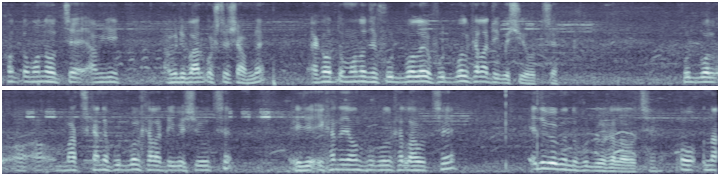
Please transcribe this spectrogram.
এখন তো মনে হচ্ছে আমি আমি বার পোস্টের সামনে। এখন তো মনে হচ্ছে ফুটবলে, ফুটবল খেলাটি বেশি হচ্ছে। ফুটবল মাঝখানে ফুটবল খেলাটি বেশি হচ্ছে। এই যে এখানে যেমন ফুটবল খেলা হচ্ছে, এদিকেও কিন্তু ফুটবল খেলা হচ্ছে। ও, না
